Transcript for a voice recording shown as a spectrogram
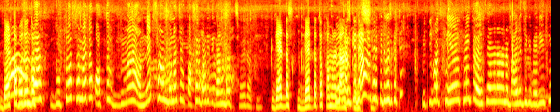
ডেটটা পর্যন্ত। দুটোর সময় তো কত মানে অনেক সাউন্ড মনে হচ্ছে পাশের বাড়িতে গান বাজছে এরকম ডেটটা ডেটটা তো আমরা ডান্স কালকে যাও করছি আমাদের পিতিবাজ খেতে? পিতিবাজ খেয়ে এসেই তো এসে আমরা মানে বাইরের দিকে বেরিয়েছি।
